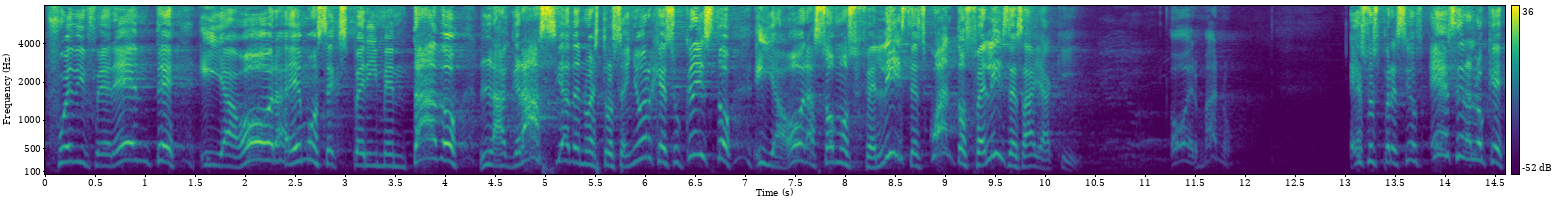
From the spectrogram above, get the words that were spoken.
fue diferente y ahora hemos experimentado la gracia de nuestro Señor Jesucristo y ahora somos felices. ¿Cuántos felices hay aquí? Oh, hermano. Eso es precioso. Ese era lo que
